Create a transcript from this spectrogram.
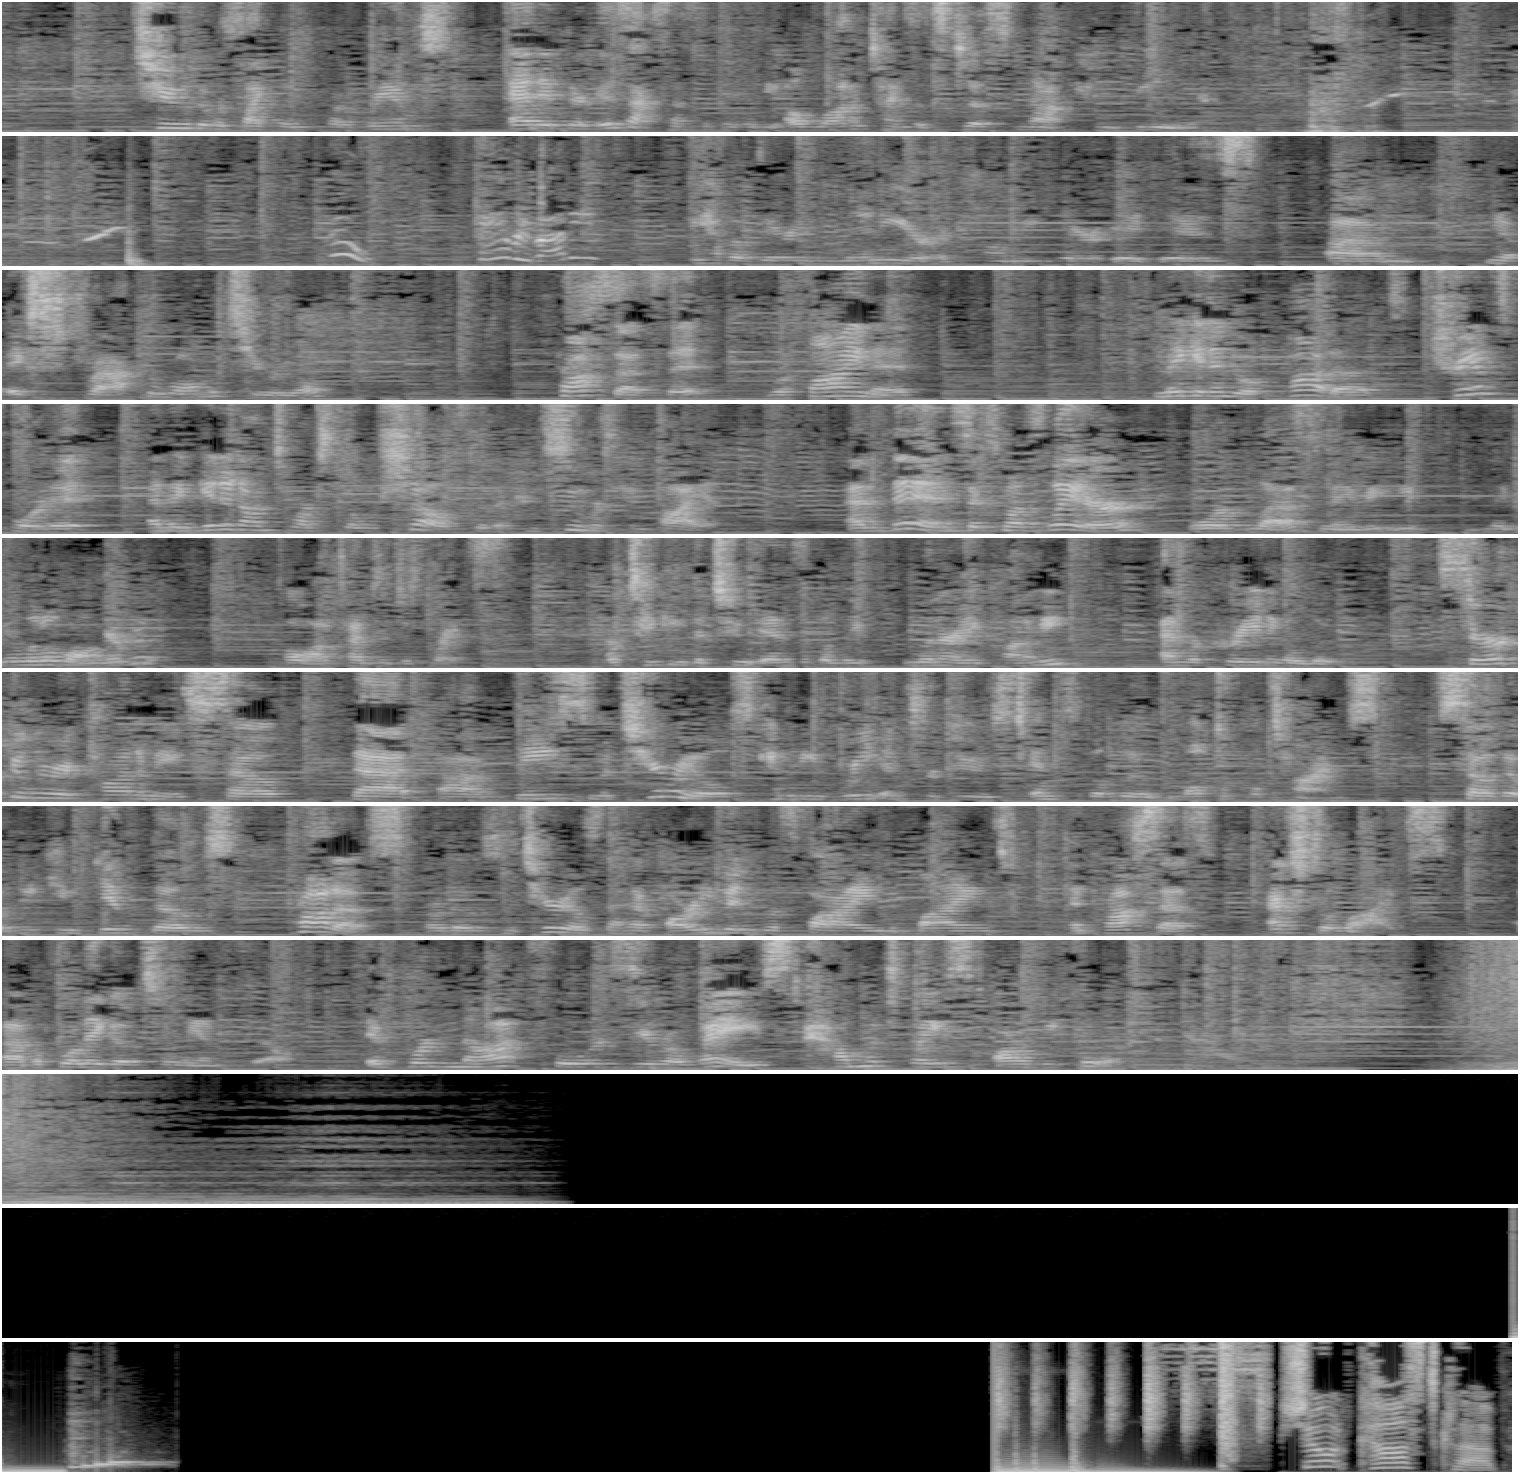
to the recycling programs. And if there is accessibility, a lot of times it's just not convenient. Oh, hey everybody. We have a very linear economy where it is, um, you know, extract the raw material, process it, refine it, make it into a product, transport it, and then get it onto our store shelves so that consumers can buy it. And then six months later, or less, maybe, maybe a little longer, but a lot of times it just breaks. We're taking the two ends of the linear economy and we're creating a loop. Circular economy so that um, these materials can be reintroduced into the loop multiple times so that we can give those products or those materials that have already been refined, mined, and processed extra lives uh, before they go to landfill. If we're not for zero waste, how much waste are we for? Short Cast Club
